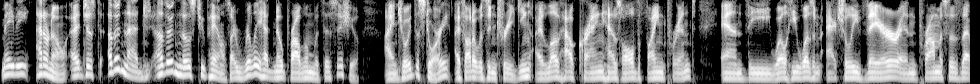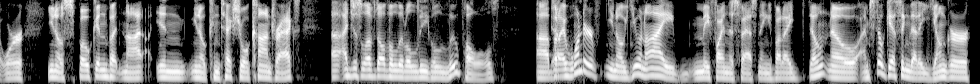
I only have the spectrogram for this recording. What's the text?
Maybe I don't know. I just other than that, other than those two panels, I really had no problem with this issue. I enjoyed the story. I thought it was intriguing. I love how Krang has all the fine print and the well, he wasn't actually there, and promises that were you know spoken but not in you know contextual contracts. Uh, I just loved all the little legal loopholes. Uh, but Yeah. I wonder if you know you and I may find this fascinating, but I don't know. I'm still guessing that a younger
